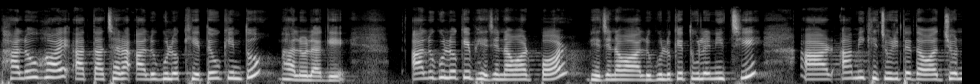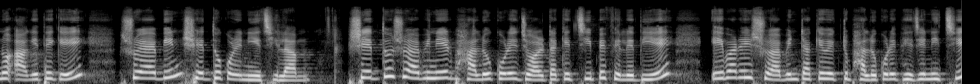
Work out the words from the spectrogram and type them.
ভালো হয় আর তাছাড়া আলুগুলো খেতেও কিন্তু ভালো লাগে। আলুগুলোকে ভেজে নেওয়ার পর, ভেজে নেওয়া আলুগুলোকে তুলে নিচ্ছি। আর আমি খিচুড়িতে দেওয়ার জন্য আগে থেকেই সয়াবিন সেদ্ধ করে নিয়েছিলাম। সেদ্ধ সয়াবিনের ভালো করে জলটাকে চিপে ফেলে দিয়ে এবার এই সয়াবিনটাকেও একটু ভালো করে ভেজে নিচ্ছি,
